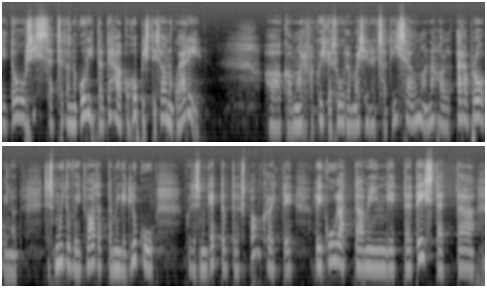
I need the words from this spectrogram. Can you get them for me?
ei too sisse, et seda on nagu huvitav teha, aga hobist ei saa nagu äri aga ma arvan, kõige suurem asi on, et sa oled ise oma nahal ära proovinud, sest muidu võid vaadata mingit lugu, kuidas mingi ettevõte läks pankrotti või kuulata mingit teist, et äh,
